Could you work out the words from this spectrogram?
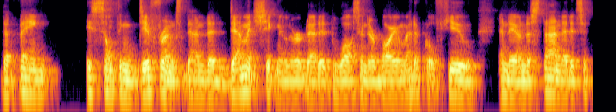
that pain is something different than the damage signaler that it was in their biomedical view. And they understand that it's a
